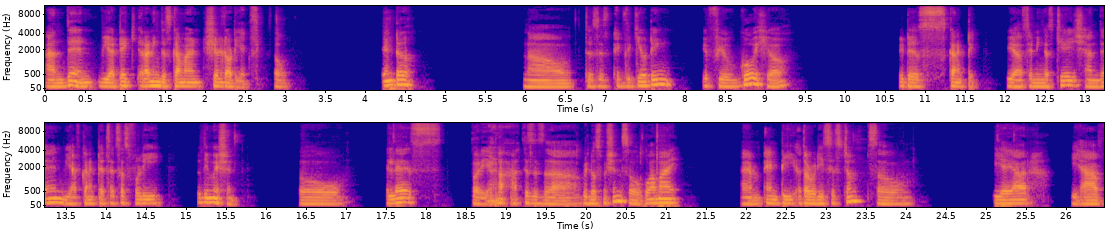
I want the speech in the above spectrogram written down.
and then we are take, running this command shell.exe so enter. Now this is executing. If you go here it is connecting we are sending a stage and then we have connected successfully to the mission so ls sorry this is a windows mission so who am i? I am nt authority system. So PIR we have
